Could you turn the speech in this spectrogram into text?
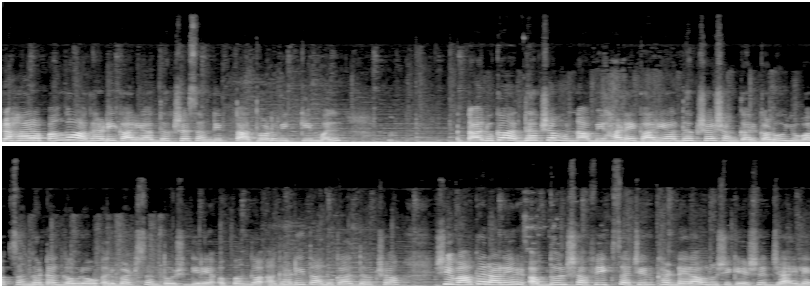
प्रहार अपंग आघाडी कार्याध्यक्ष संदीप ताथोड विक्की मल तालुका अध्यक्ष मुन्ना बिहाडे कार्याध्यक्ष शंकर कडू युवक संघटक गौरव अरबट संतोष गिरे अपंग आघाडी तालुका अध्यक्ष शिवा कराळे अब्दुल शफीक सचिन खंडेराव ऋषिकेश जायले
